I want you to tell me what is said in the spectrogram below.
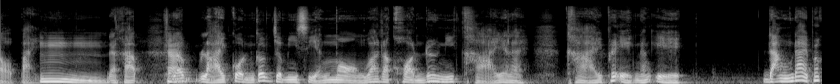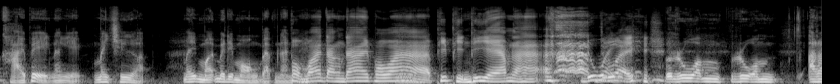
ต่อไปอืมนะครับครับแล้วหลายคนก็จะมีเสียงมองว่าละครเรื่องนี้ขายอะไร ขายพระเอกนางเอก ดังได้เพราะขายพระเอกนางเอกไม่เชื่อ ไม่ไม่ไม่ได้มองแบบนั้น ผมว่าดังได้เพราะว่าพี่ผินพี่แย้มละฮะด้วยรวมรวมอะไร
